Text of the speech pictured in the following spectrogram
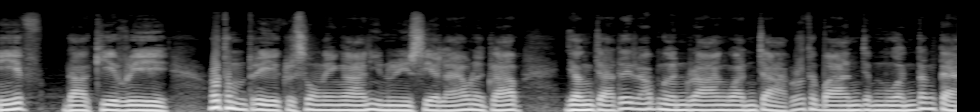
นิฟ ดาคีรี รัฐมนตรีกระทรวงแรงงานอินโดนีเซียแล้วนะครับ ยังจะได้รับเงินรางวัลจากรัฐบาลจำนวนตั้งแต่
